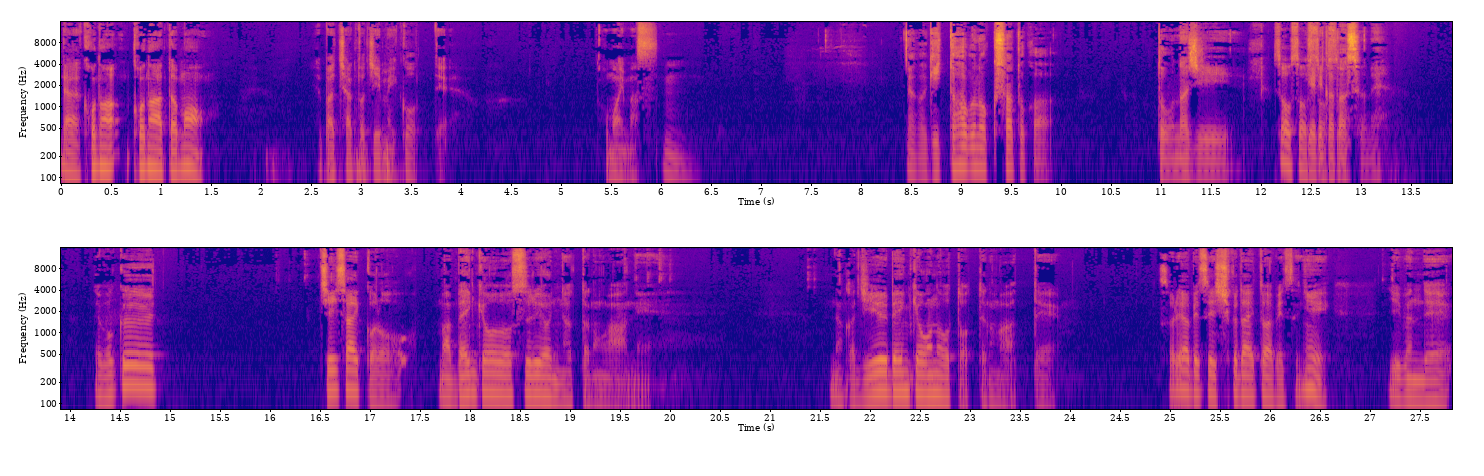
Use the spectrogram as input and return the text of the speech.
だからこの、この後も、やっぱちゃんとジム行こうって、思います。うん。なんか GitHub の草とかと同じそうそう。やり方ですよね。で僕、小さい頃、まあ勉強するようになったのがね、なんか自由勉強ノートってのがあって、それは別に宿題とは別に自分で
